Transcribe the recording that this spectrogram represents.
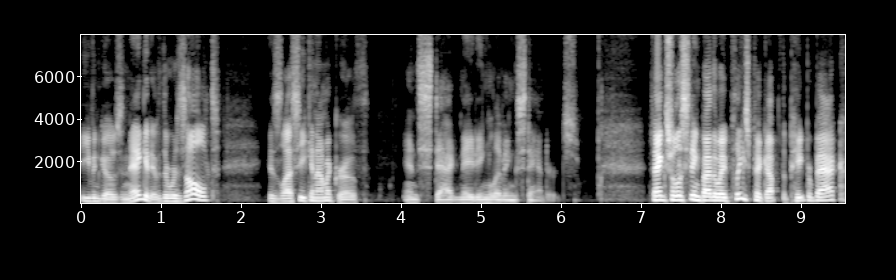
even goes negative, the result is less economic growth and stagnating living standards. Thanks for listening. By the way, please pick up the paperback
